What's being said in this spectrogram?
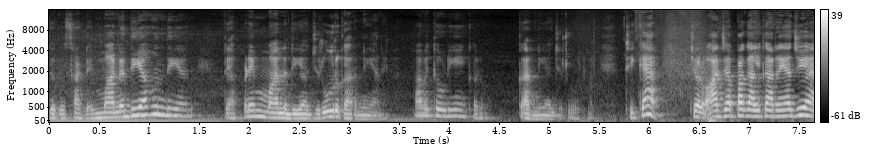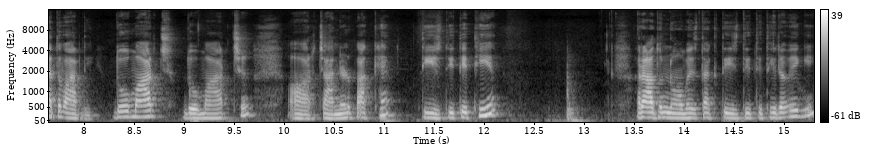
ਜਦੋਂ ਸਾਡੇ ਮਨ ਦੀਆਂ ਹੁੰਦੀਆਂ ਨੇ ਤੇ ਆਪਣੇ ਮਨ ਦੀਆਂ ਜ਼ਰੂਰ ਕਰਨੀਆਂ ਨੇ। ਭਾਵੇਂ ਥੋੜੀਆਂ ਹੀ ਕਰੋ। ਕਰਨੀਆਂ ਜ਼ਰੂਰ ਨੇ। ਠੀਕ ਹੈ? ਚਲੋ ਅੱਜ ਆਪਾਂ ਗੱਲ ਕਰ ਰਹੇ ਹਾਂ ਜੀ ਐਤਵਾਰ ਦੀ। 2 ਮਾਰਚ 2 ਮਾਰਚ ਔਰ ਚਾਨਣ ਪੱਖ ਹੈ ਤੀਜ ਦੀ ਤਿਥੀ ਹੈ। ਰਾਤ ਨੂੰ 9 ਵਜੇ ਤੱਕ ਤੀਜ ਦੀ ਤਿਥੀ ਰਹੇਗੀ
